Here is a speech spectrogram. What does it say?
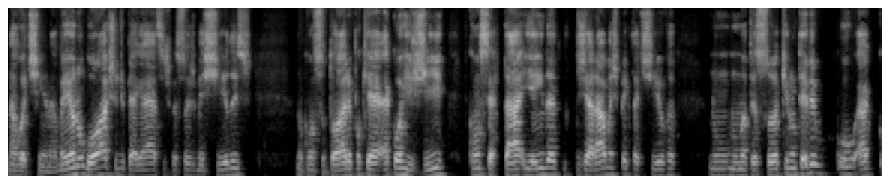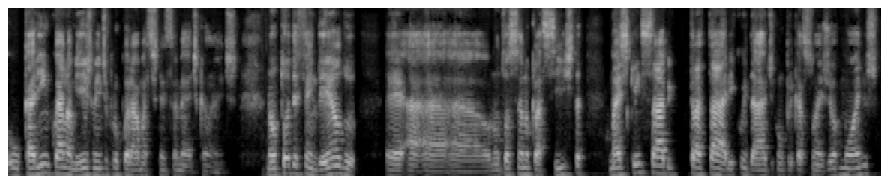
na rotina. Mas eu não gosto de pegar essas pessoas mexidas no consultório, porque é corrigir, consertar e ainda gerar uma expectativa numa pessoa que não teve o, a, o carinho com ela mesma de procurar uma assistência médica antes. Não estou defendendo é, a, a, a, não estou sendo classista, mas quem sabe tratar e cuidar de complicações de hormônios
